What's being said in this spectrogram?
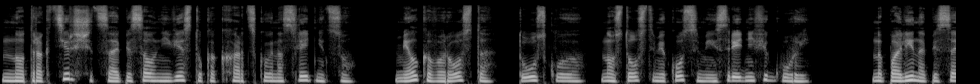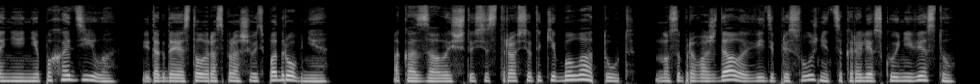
Но трактирщица описал невесту как хардскую наследницу, мелкого роста, тусклую, но с толстыми косами и средней фигурой. На Полин описание не походило, и тогда я стал расспрашивать подробнее. Оказалось, что сестра все таки была тут, но сопровождала в виде прислужницы королевскую невесту.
